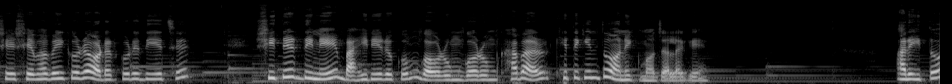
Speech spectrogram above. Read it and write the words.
সে সেভাবেই করে অর্ডার করে দিয়েছে। শীতের দিনে বাহিরে এরকম গরম গরম খাবার খেতে কিন্তু অনেক মজা লাগে। আর এই তো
